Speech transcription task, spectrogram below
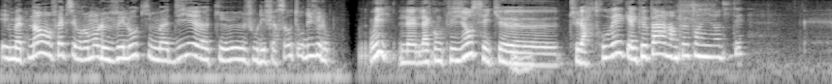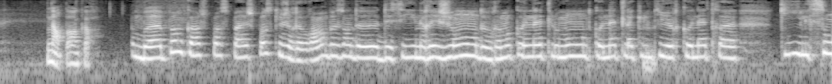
Et maintenant en fait c'est vraiment le vélo qui m'a dit euh, que je voulais faire ça autour du vélo. Oui, la conclusion, c'est que tu l'as retrouvé quelque part, un peu ton identité? Non, pas encore. Bah, pas encore, je pense pas. Je pense que j'aurais vraiment besoin de d'essayer une région, de vraiment connaître le monde, connaître la culture, connaître euh, qui ils sont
